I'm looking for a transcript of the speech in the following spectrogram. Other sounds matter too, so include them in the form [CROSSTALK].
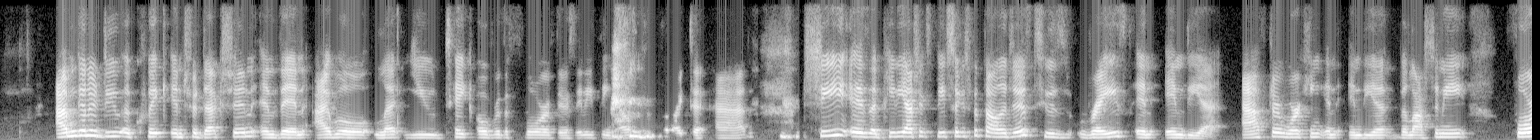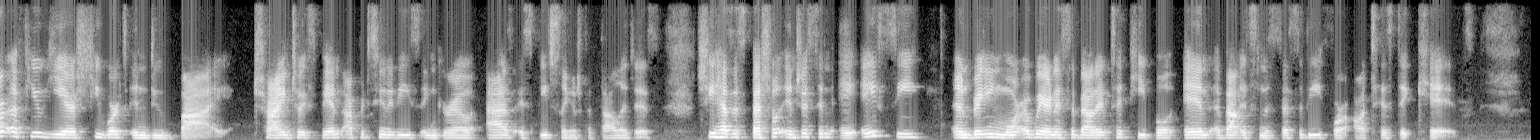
I'm going to do a quick introduction and then I will let you take over the floor if there's anything else you'd like to add. [LAUGHS] She is a pediatric speech language pathologist who's raised in India. After working in India, Vilahashini, for a few years, she worked in Dubai, trying to expand opportunities and grow as a speech language pathologist. She has a special interest in AAC and bringing more awareness about it to people and about its necessity for autistic kids.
